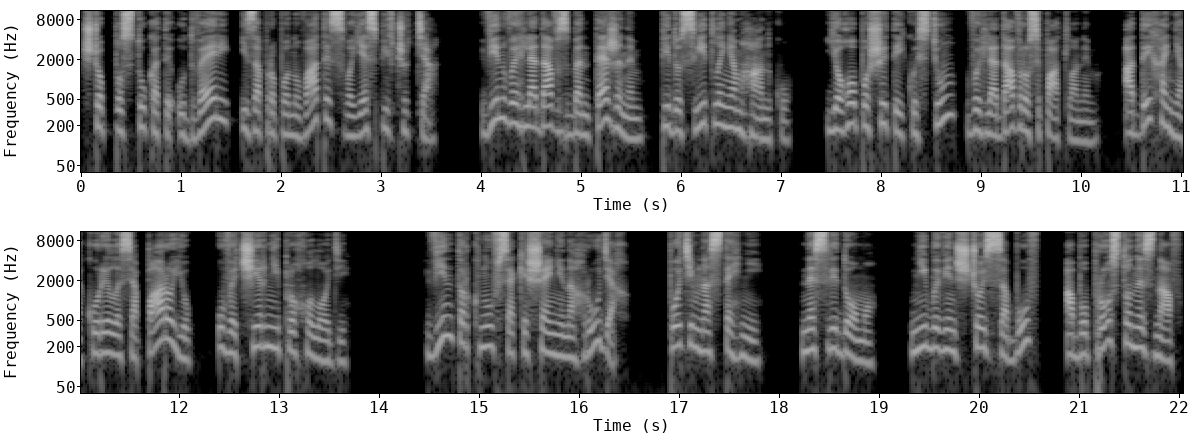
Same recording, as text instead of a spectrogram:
щоб постукати у двері і запропонувати своє співчуття. Він виглядав збентеженим під освітленням ганку. Його пошитий костюм виглядав розпатланим, а дихання курилося парою у вечірній прохолоді. Він торкнувся кишені на грудях, потім на стегні, несвідомо, ніби він щось забув або просто не знав,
